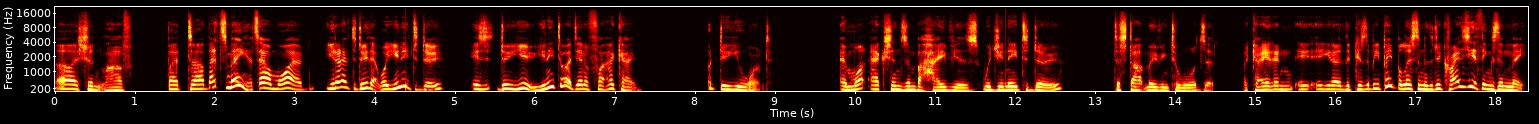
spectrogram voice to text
Oh, I shouldn't laugh. But uh, that's me. That's how I'm wired. You don't have to do that. What you need to do is do you. You need to identify okay, what do you want? and what actions and behaviors would you need to do to start moving towards it? Okay. And, you know, because there'll be people listening that do crazier things than me.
